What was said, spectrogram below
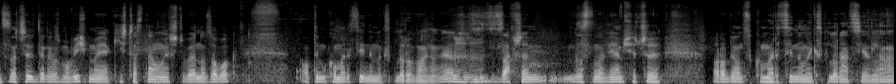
znaczy rozmawialiśmy jakiś czas temu, jeszcze będąc obok, o tym komercyjnym eksplorowaniu. Z- zawsze zastanawiałem się, czy robiąc komercyjną eksplorację dla,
